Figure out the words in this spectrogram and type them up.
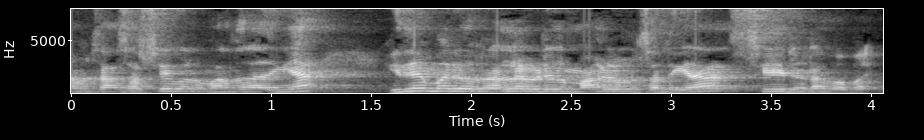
நம்ம சேனல் சப்ஸ்கிரைப் பண்ண மறந்துடாதீங்க. இதே மாதிரி ஒரு நல்ல வீடியோ மறுபடியும் சந்திக்கிறேன். சீடடா பாய்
